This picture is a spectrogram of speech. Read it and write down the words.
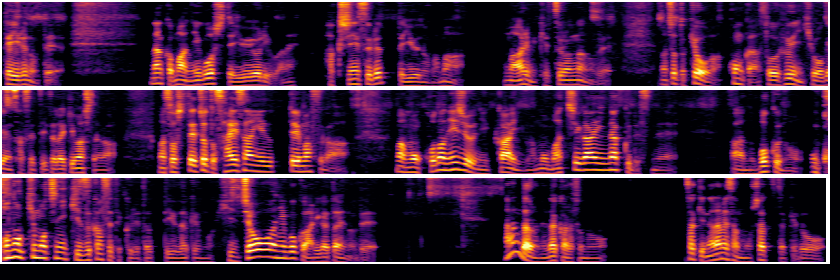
ているので、なんかまあ濁して言うよりはね、白紙するっていうのがまあ、まあある意味結論なので、まあちょっと今日は、今回はそういうふうに表現させていただきましたが、まあそしてちょっと再三言ってますが、まあもうこの22回はもう間違いなくですね、あの僕のこの気持ちに気づかせてくれたっていうだけでも非常に僕はありがたいので、なんだろうね、だからその、さっきななめさんもおっしゃってたけど、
